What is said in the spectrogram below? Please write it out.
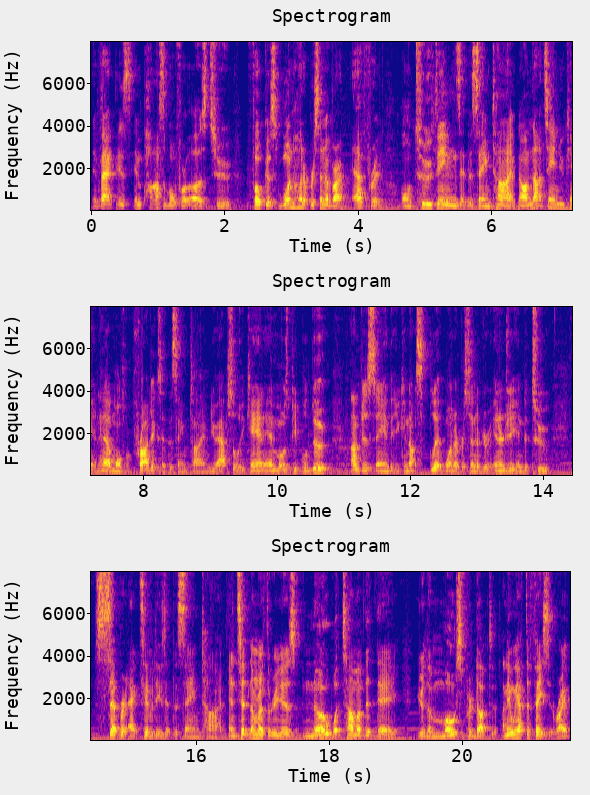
In fact, it's impossible for us to focus 100% of our effort on two things at the same time. Now, I'm not saying you can't have multiple projects at the same time. You absolutely can, and most people do. I'm just saying that you cannot split 100% of your energy into two separate activities at the same time. And tip number three is know what time of the day you're the most productive. I mean, we have to face it, right?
